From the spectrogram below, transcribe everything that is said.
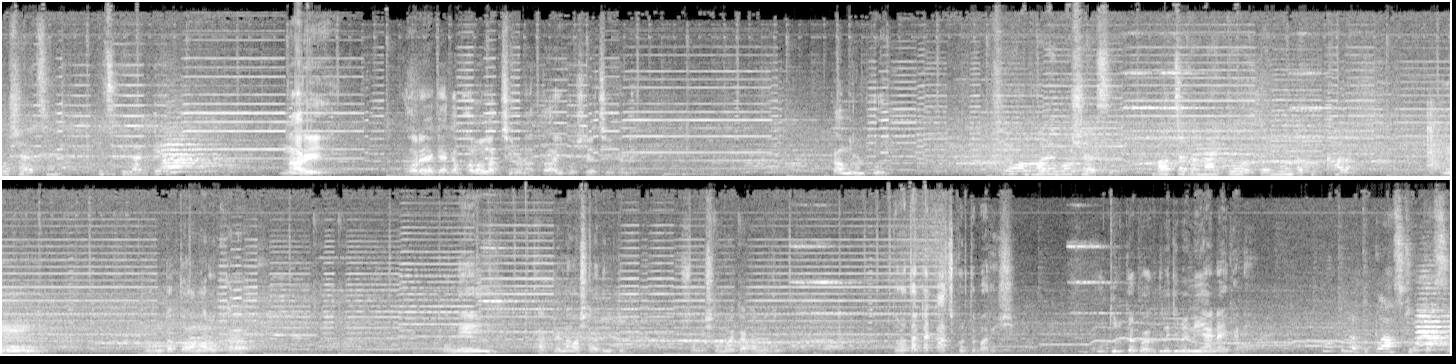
বসে আছেন কিছু কি লাগবে? না রে ঘরে একা একা ভালো লাগছিল না তাই বসে আছি এখানে। কামরুল কই? সেও ঘরে বসে আছে। বাচ্চাটা নাই তো তাই মনটা খুব খারাপ। হুম মনটা তো আমারও খারাপ। ও নেই থাকলে না আমার সারাদিন একটু সঙ্গে সময় কাটানো যেত। তোরা তো একটা কাজ করতে পারিস। পুতুলকে কয়েকদিনের জন্য নিয়ে আয় না এখানে। পুতুলা তো ক্লাস চলতেছে।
